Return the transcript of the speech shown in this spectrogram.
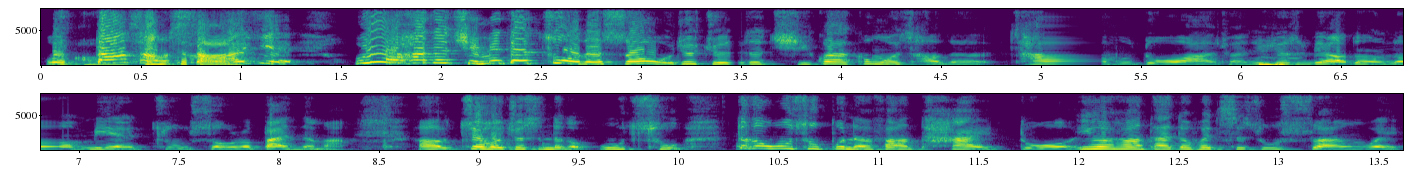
我当场傻眼。我以为他在前面在做的时候，我就觉得奇怪，跟我炒的差不多啊，反正就是料那种那种面煮熟了拌的嘛。然后最后就是那个乌醋，那个乌醋不能放太多，因为放太多会吃出酸味，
